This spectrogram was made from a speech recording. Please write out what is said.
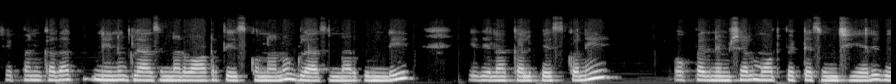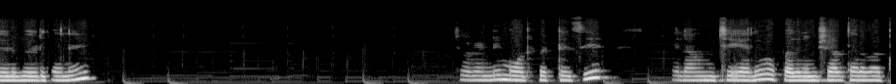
చెప్పాను కదా నేను గ్లాసున్నర వాటర్ తీసుకున్నాను గ్లాసున్నర పిండి. ఇది ఇలా కలిపేసుకొని ఒక పది నిమిషాలు మూత పెట్టేసి ఉంచేయాలి. వేడి వేడిగానే చూడండి మూత పెట్టేసి ఇలా ఉంచేయాలి ఒక పది నిమిషాల తర్వాత.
